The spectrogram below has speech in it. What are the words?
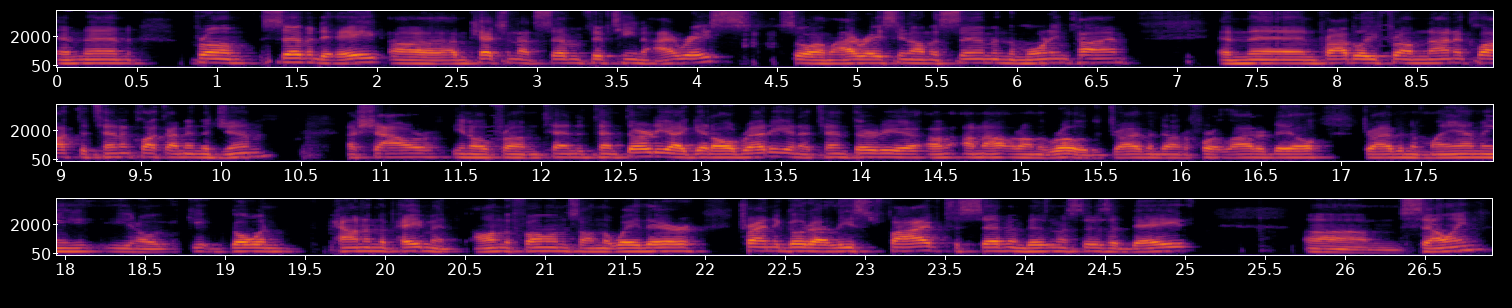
And then from seven to eight, uh, I'm catching that 715 I race. So I'm iRacing on the sim in the morning time. And then probably from nine o'clock to 10 o'clock, I'm in the gym. I shower, you know, from 10 to 1030, I get all ready. And at 1030, I'm, I'm out on the road, driving down to Fort Lauderdale, driving to Miami, you know, going, pounding the pavement on the phones on the way there, trying to go to at least five to seven businesses a day um, selling.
